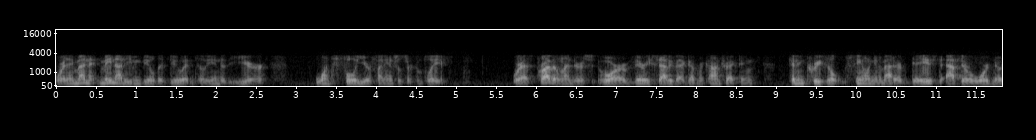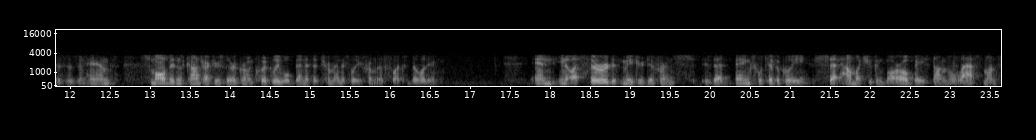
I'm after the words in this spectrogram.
or they may not even be able to do it until the end of the year once full year financials are complete. Whereas private lenders who are very savvy about government contracting can increase the ceiling in a matter of days after award notices in hand small business contractors that are growing quickly will benefit tremendously from this flexibility. And you know, a third major difference is that banks will typically set how much you can borrow based on the last month's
